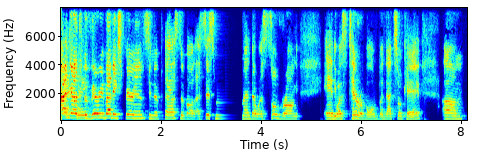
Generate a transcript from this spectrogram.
I got a very bad experience in the past about assessment that was so wrong and it was terrible, but that's okay. Um,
